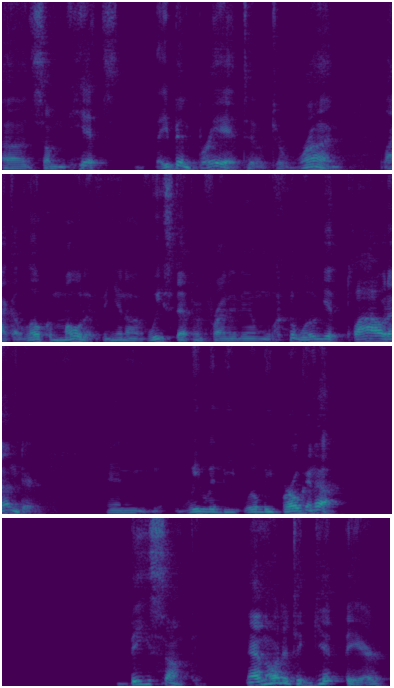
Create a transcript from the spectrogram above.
uh, some hits. They've been bred to to run like a locomotive. And you know, if we step in front of them, we'll get plowed under, and we would be we'll be broken up. Be something. Now, in order to get there,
